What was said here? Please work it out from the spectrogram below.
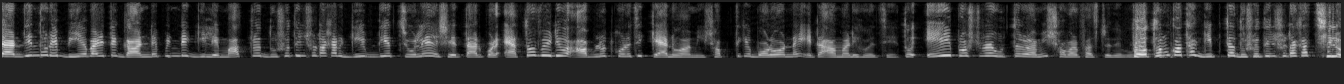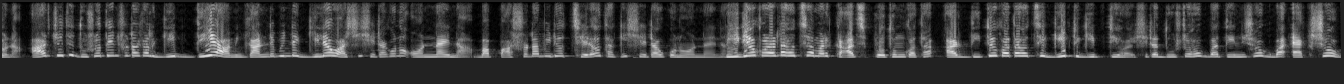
চার দিন ধরে বিয়ে বাড়িতে গান্ডে পিন্ডে গিলে মাত্র দুশো তিনশো টাকার গিফট দিয়ে চলে এসে তারপর এত ভিডিও আপলোড করেছি কেন আমি? সব থেকে বড় অন্যায় এটা আমারই হয়েছে। তো এই প্রশ্নটার উত্তর আমি সবার ফার্স্টে দেবো। প্রথম কথা গিফটটা দুশো তিনশো টাকা ছিল না। আর যদি দুশো তিনশো টাকার গিফট দিয়ে আমি গান্ডে পিন্ডে গিলেও আসি, সেটা কোনো অন্যায় না। বা পাঁচশোটা ভিডিও ছেড়েও থাকি, সেটাও কোনো অন্যায় না। ভিডিও করাটা হচ্ছে আমার কাজ প্রথম কথা। আর দ্বিতীয় কথা হচ্ছে গিফট গিফটই হয়। সেটা দুশো হোক বা তিনশো হোক বা একশো হোক,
